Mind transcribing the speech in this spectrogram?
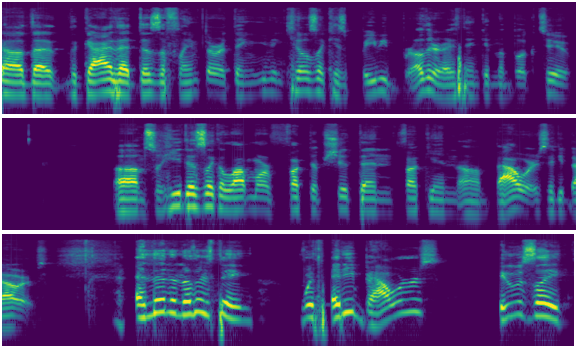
uh, the the guy that does the flamethrower thing even kills like his baby brother, I think, in the book too. Um, so he does like a lot more fucked up shit than fucking um, Bowers, Eddie Bowers. And then another thing with Eddie Bowers, it was like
